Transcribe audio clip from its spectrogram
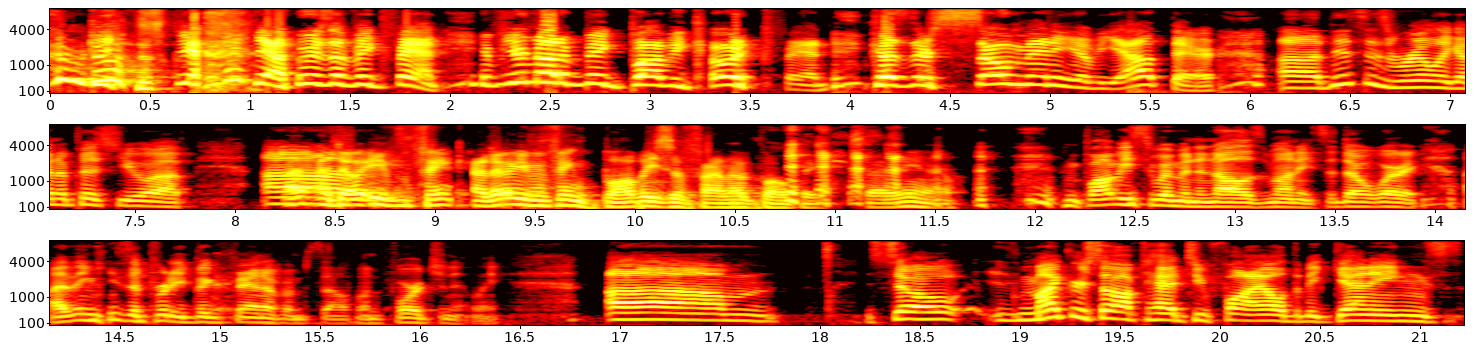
Who does? yeah, yeah, who's a big fan? If you're not a big Bobby Kotick fan, because there's so many of you out there, uh, this is really gonna piss you off. Um, I, I don't even think I don't even think Bobby's a fan of Bobby. So you know, Bobby's swimming in all his money, so don't worry. I think he's a pretty big fan of himself, unfortunately. Um, so Microsoft had to file the beginnings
